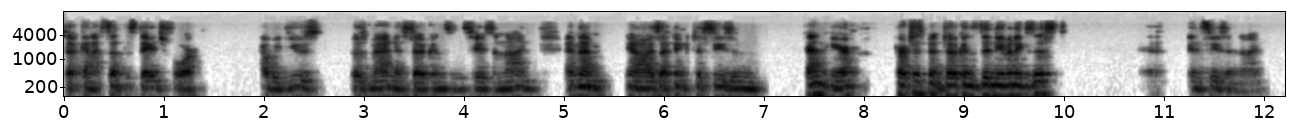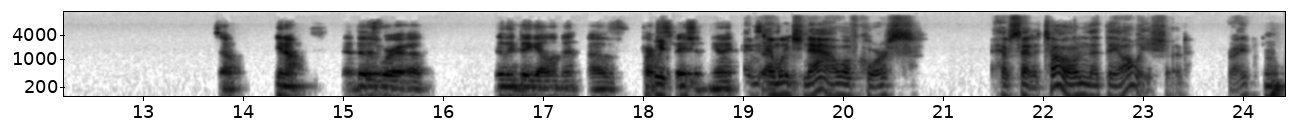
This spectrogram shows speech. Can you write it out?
to kind of set the stage for how we'd use those madness tokens in season nine, and then you know, as I think to season ten here, participant tokens didn't even exist uh, in season nine. So you know, those were a really big element of participation. Which, know, and, so. and, which now, of course, have set a tone that they always should, right? Mm-hmm.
